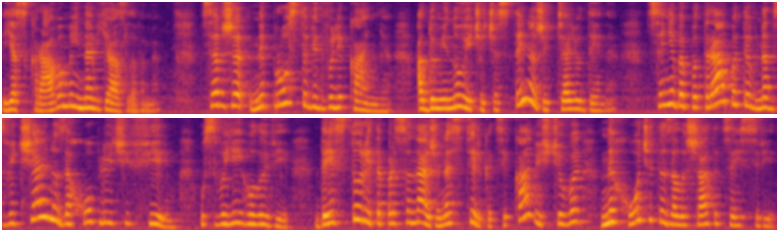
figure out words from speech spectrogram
яскравими і нав'язливими. Це вже не просто відволікання, а домінуюча частина життя людини. Це ніби потрапити в надзвичайно захоплюючий фільм у своїй голові, де історії та персонажі настільки цікаві, що ви не хочете залишати цей світ.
